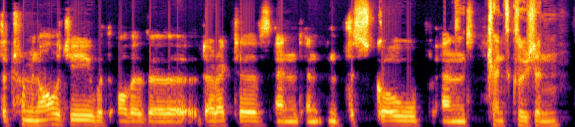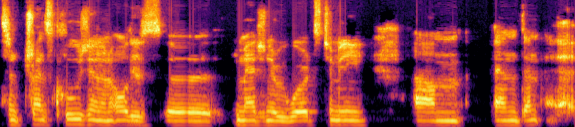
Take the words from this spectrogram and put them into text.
the terminology with all the, the directives and, and, and, the scope and transclusion, some transclusion and all these uh, imaginary words to me. Um, and then uh,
